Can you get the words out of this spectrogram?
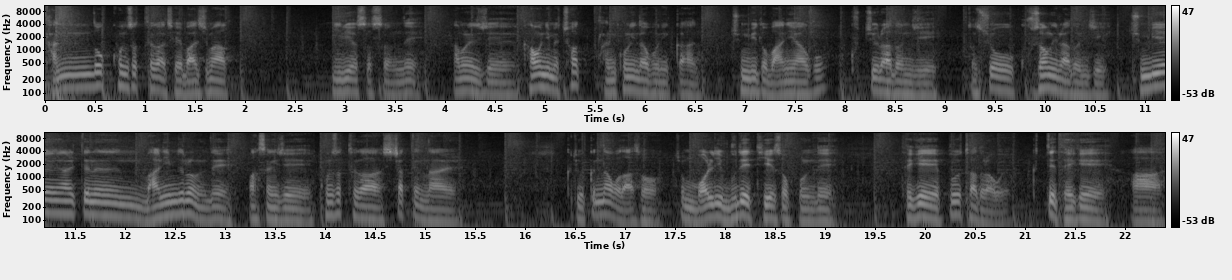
단독 콘서트가 제 마지막 일이었었었는데 아무래도 이제 카오님의 첫 단콘이다 보니까 준비도 많이 하고 굿즈라든지 어떤 쇼 구성이라든지 준비할 때는 많이 힘들었는데 막상 이제 콘서트가 시작된 날 그리고 끝나고 나서 좀 멀리 무대 뒤에서 보는데 되게 뿌듯하더라고요. 그때 되게 아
